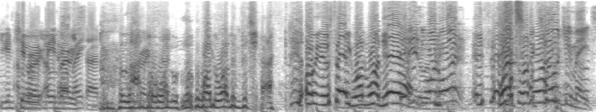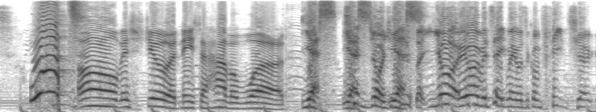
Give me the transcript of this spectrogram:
You can I'm very, with me I'm now, very sad. Lando Very sad. one, one one in the chat. Oh, it was saying one one. Yeah. It is one one. It's What? it's one I one. told you, mates. What? Oh, this steward needs to have a word. Yes, yes, George. yes. Like your your overtake, mate, was a complete joke.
